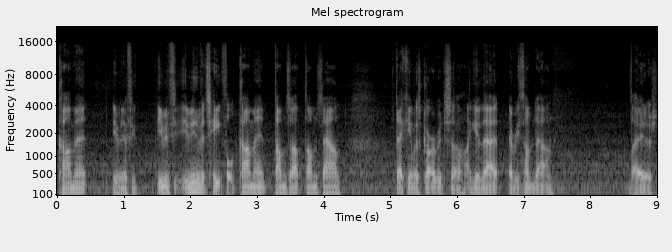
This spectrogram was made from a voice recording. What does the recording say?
Comment, even if you, even if even if it's hateful. Comment, thumbs up, thumbs down. That game was garbage, so I give that every thumb down. Laters.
